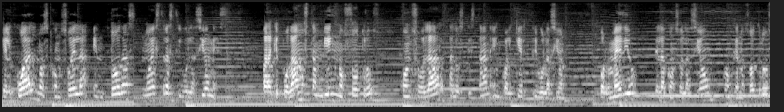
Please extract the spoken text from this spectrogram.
el cual nos consuela en todas nuestras tribulaciones, para que podamos también nosotros consolar a los que están en cualquier tribulación, por medio de la consolación con que nosotros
